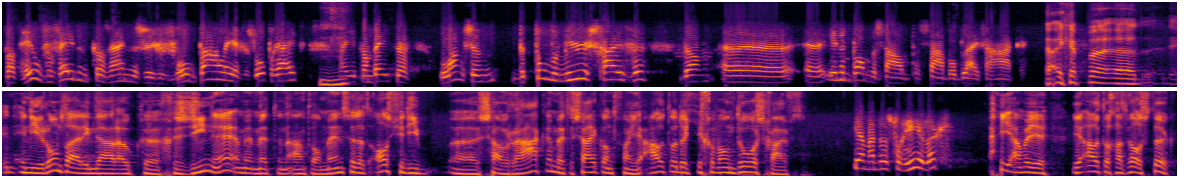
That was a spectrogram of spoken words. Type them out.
wat heel vervelend kan zijn, is als je frontaal ergens oprijdt. Maar je kan beter langs een betonnen muur schuiven dan eh, eh, in een bandenstapel blijven haken. Ja, ik heb eh, eh, in, in die rondleiding daar ook eh, gezien, hè, met, met een aantal mensen, dat als je die zou raken met de zijkant van je auto, dat je gewoon doorschuift. Ja, maar dat is toch heerlijk? ja, maar je, je auto gaat wel stuk.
